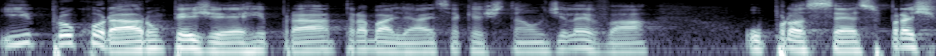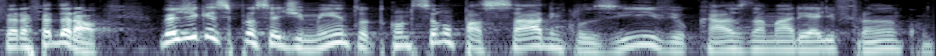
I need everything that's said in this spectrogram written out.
e procuraram o PGR para trabalhar essa questão de levar o processo para a esfera federal. Veja que esse procedimento aconteceu no passado, inclusive, o caso da Marielle Franco.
